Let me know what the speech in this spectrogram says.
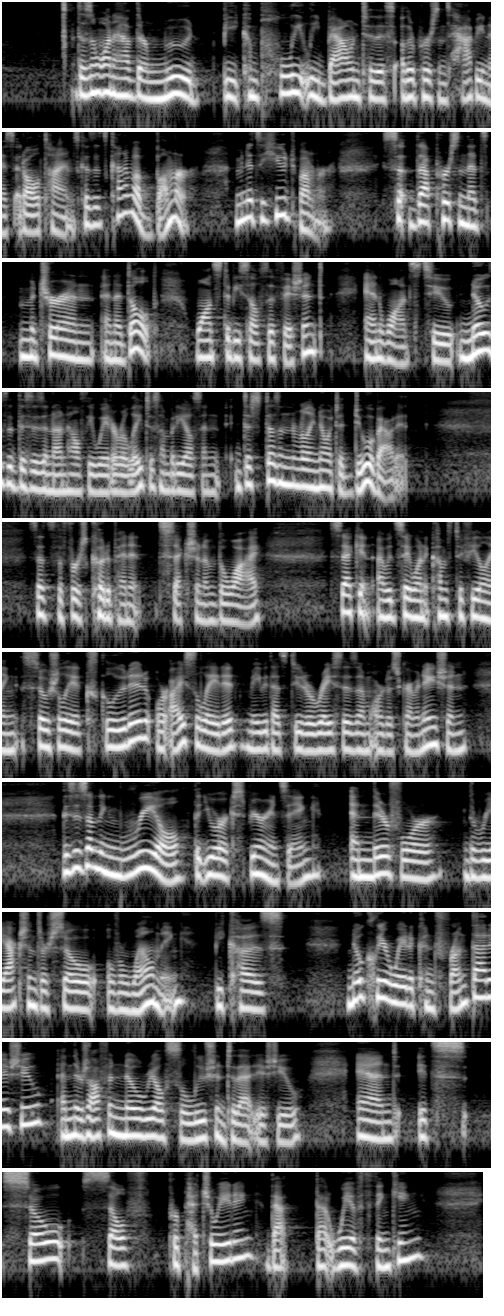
doesn't want to have their mood be completely bound to this other person's happiness at all times because it's kind of a bummer. I mean, it's a huge bummer so that person that's mature and an adult wants to be self-sufficient and wants to knows that this is an unhealthy way to relate to somebody else and just doesn't really know what to do about it. So that's the first codependent section of the why. Second, I would say when it comes to feeling socially excluded or isolated, maybe that's due to racism or discrimination, this is something real that you are experiencing, and therefore the reactions are so overwhelming because no clear way to confront that issue, and there's often no real solution to that issue. And it's so self perpetuating that that way of thinking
